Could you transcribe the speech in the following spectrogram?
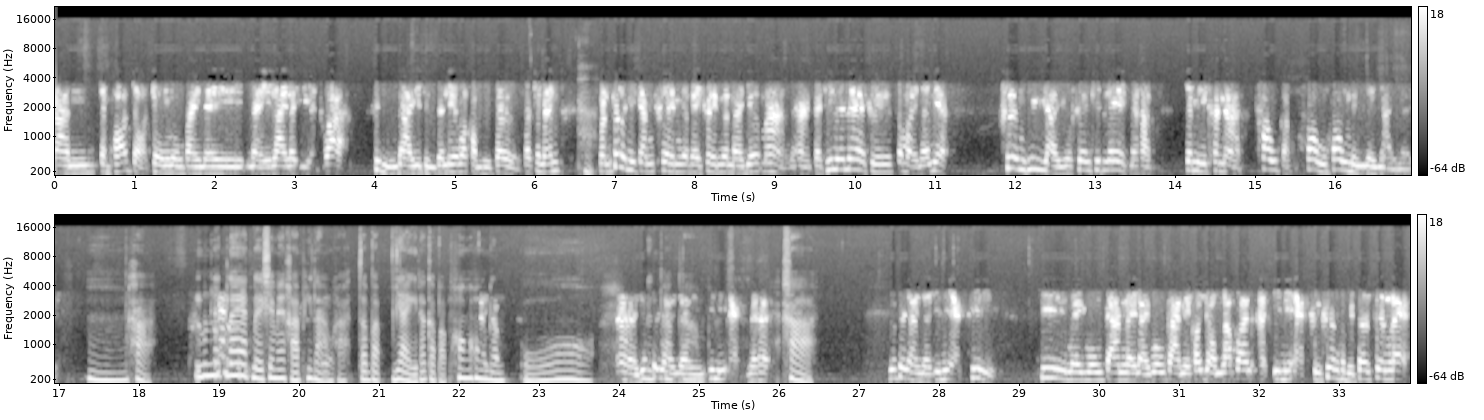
การเฉพาะเจาะจงลงไปในในรายละเอียดว่าสิ่งใดถึงจะเรียกว่าคอมพิวเตอร์ เพราะฉะนั้นค่ะมันก็เลยมีการเคลมกันไปเคลมกันมาเยอะมากนะฮะแต่ที่แน่ๆคือสมัยนั้นเนี่ย เครื่องที่ใหญ่กว่าเครื่องคิดเลขนะครับ จะมีขนาดเท่ากับห้องห้องหนึ่งใหญ่ ๆ เลย อืมค่ะ รุ่นแรกๆเลยใช่ไหมคะ พี่หลามคะจะแบบใหญ่เท่ากับแบบห้องห้องหนึ่งโอ้อ่ายกตัวอย่างอย่าง ENIAC นะฮะค่ะยกตัวอย่างอย่าง ENIAC ที่ที่ในวงการหลาย ๆ วงการเนี่ยเขายอมรับว่า ENIAC คือเครื่องคอมพิวเตอร์เครื่องแรก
